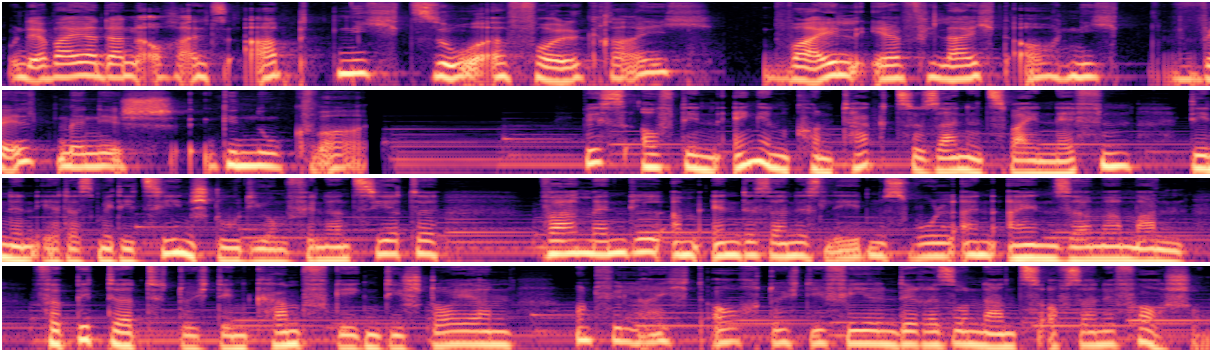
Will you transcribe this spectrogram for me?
Und er war ja dann auch als Abt nicht so erfolgreich, weil er vielleicht auch nicht weltmännisch genug war. Bis auf den engen Kontakt zu seinen zwei Neffen, denen er das Medizinstudium finanzierte, war Mendel am Ende seines Lebens wohl ein einsamer Mann, verbittert durch den Kampf gegen die Steuern und vielleicht auch durch die fehlende Resonanz auf seine Forschung.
